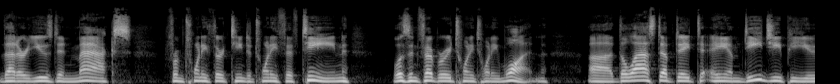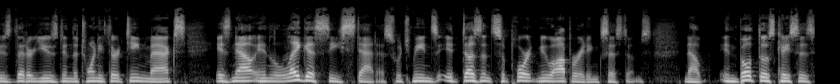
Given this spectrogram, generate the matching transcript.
that are used in Macs from 2013 to 2015 was in February 2021. Uh, the last update to AMD GPUs that are used in the 2013 Macs is now in legacy status, which means it doesn't support new operating systems. Now, in both those cases,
